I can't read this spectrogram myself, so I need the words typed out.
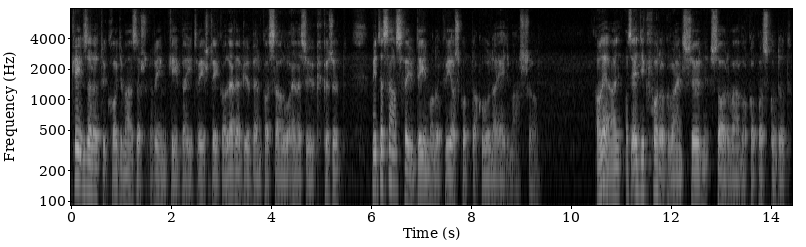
képzeletük hagymázas rémképeit vésték a levegőben kaszáló evezők között, mint a százfejű démonok viaskodtak volna egymással. A leány az egyik faragvány szörny szarvába kapaszkodott,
